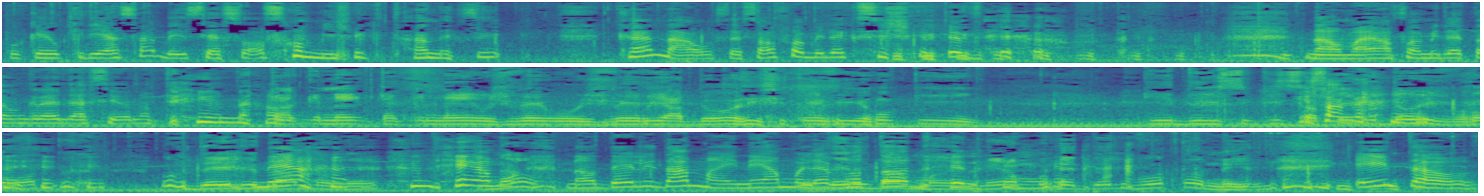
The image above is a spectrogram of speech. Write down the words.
Porque eu queria saber se é só a família que tá nesse canal. Se é só a família que se inscreveu. não, mas uma família tão grande assim eu não tenho, não. Tá que nem, tá que nem os, os vereadores, teve um que, que disse que só só teve dois votos. O dele e Nem da a, mulher. a, Não? não. dele e da mãe, nem a mulher votou mãe, nele. nem a mulher dele votou nele. Então,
